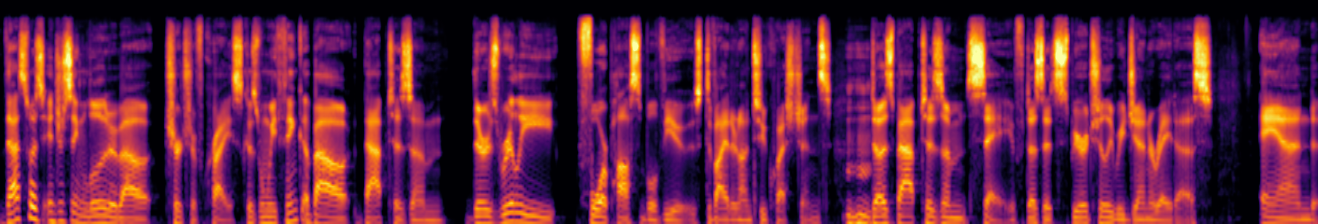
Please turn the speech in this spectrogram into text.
that's what's interesting a little bit about Church of Christ, because when we think about baptism, there's really four possible views divided on two questions. Mm-hmm. Does baptism save? Does it spiritually regenerate us? And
